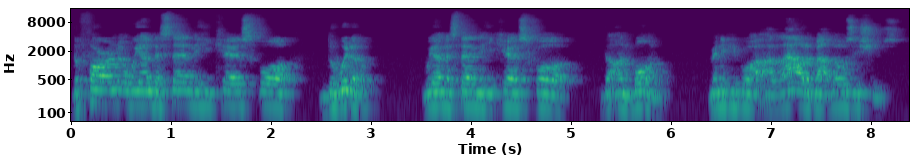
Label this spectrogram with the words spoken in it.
the foreigner. We understand that He cares for the widow. We understand that He cares for the unborn. Many people are loud about those issues.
